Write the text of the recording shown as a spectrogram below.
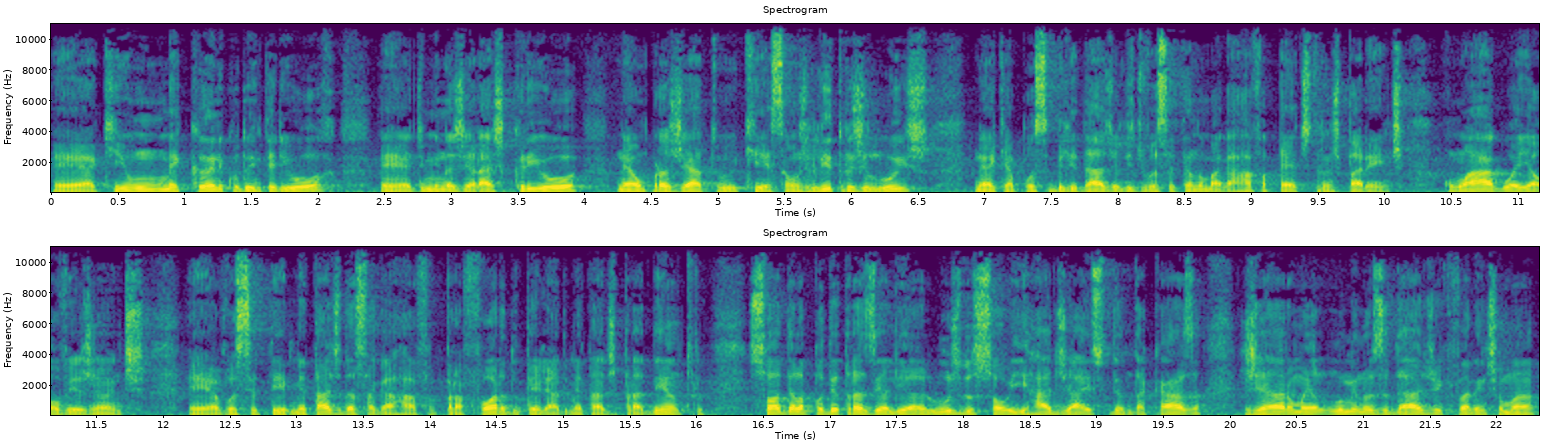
é, que um mecânico do interior é, de Minas Gerais criou né, um projeto que são os litros de luz, né, que é a possibilidade ali de você tendo uma garrafa PET transparente com água e alvejante, é, você ter metade dessa garrafa para fora do telhado, metade para dentro, só dela poder trazer ali a luz do sol e irradiar isso dentro da casa gera uma luminosidade equivalente a uma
